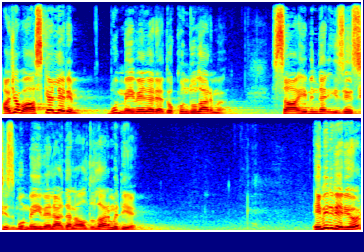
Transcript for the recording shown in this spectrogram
Acaba askerlerim bu meyvelere dokundular mı? Sahibinden izinsiz bu meyvelerden aldılar mı diye. Emir veriyor,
